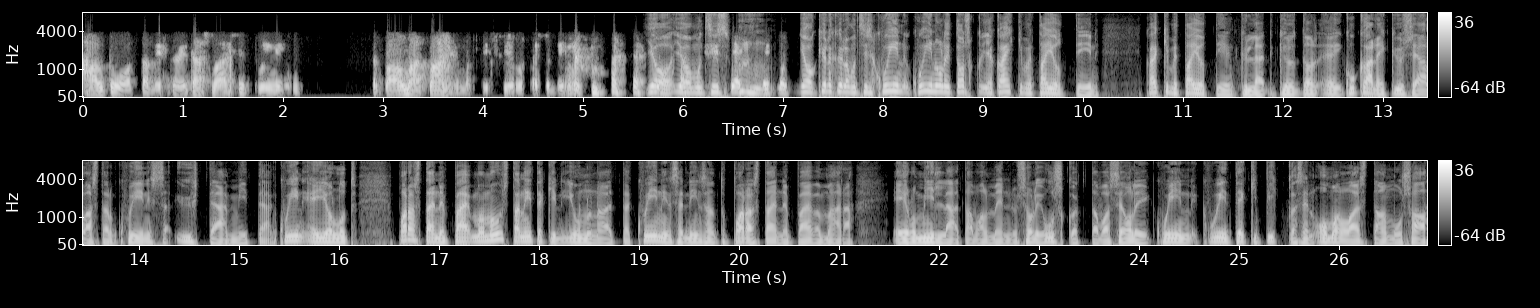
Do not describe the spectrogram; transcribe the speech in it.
haltuottamista, niin tässä vaiheessa tuli niin kuin jopa omat vanhemmat siirryttäessä Joo, joo, mutta siis, joo, kyllä, kyllä, mutta siis Queen, Queen oli tos, ja kaikki me tajuttiin, kaikki me tajuttiin, kyllä, kyllä to, ei, kukaan ei kyseenalaistanut Queenissa yhtään mitään. Queen ei ollut parasta ennen päivää, mä muistan itsekin junnuna, että Queenin se niin sanottu parasta ennen päivämäärä ei ollut millään tavalla mennyt. Se oli uskottava, se oli Queen, Queen teki pikkasen omanlaistaan musaa.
